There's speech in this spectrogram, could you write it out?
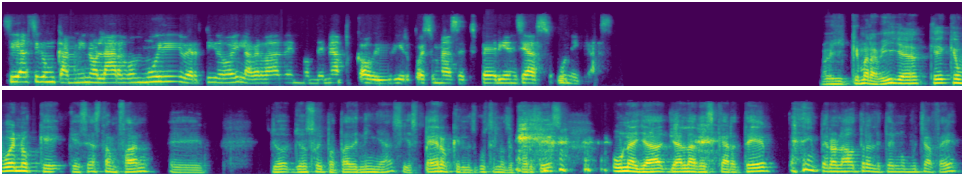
sí ha sido un camino largo, muy divertido y la verdad en donde me ha tocado vivir pues unas experiencias únicas. Oye, qué maravilla, qué, qué bueno que, que, seas tan fan. Eh, yo, yo soy papá de niñas y espero que les gusten los deportes. Una ya, ya la descarté, pero la otra le tengo mucha fe.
